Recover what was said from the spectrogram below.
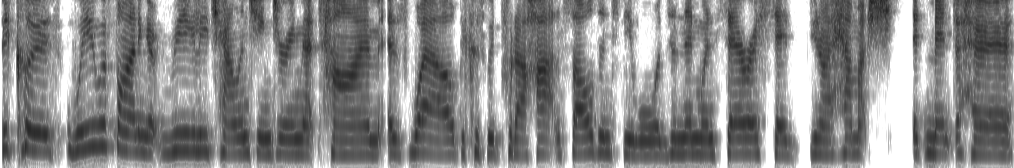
because we were finding it really challenging during that time as well because we'd put our heart and souls into the awards and then when sarah said you know how much it meant to her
